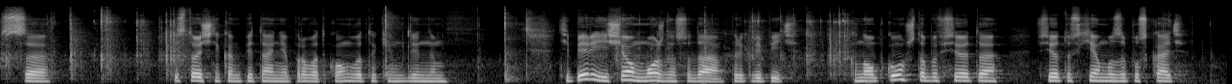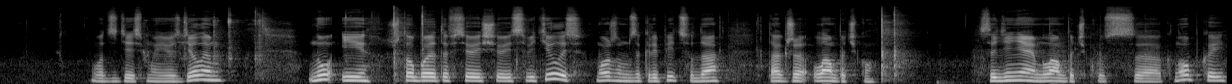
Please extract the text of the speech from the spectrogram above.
с источником питания проводком вот таким длинным. Теперь еще можно сюда прикрепить кнопку, чтобы все это, всю эту схему запускать. Вот здесь мы ее сделаем. Ну и чтобы это все еще и светилось, можем закрепить сюда также лампочку. Соединяем лампочку с э, кнопкой.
